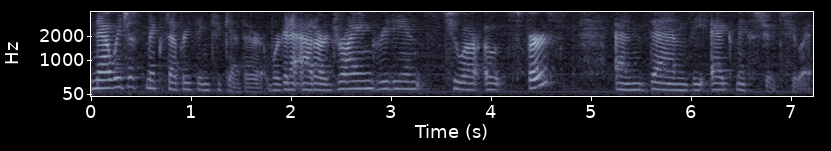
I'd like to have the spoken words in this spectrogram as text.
Now we just mix everything together. We're gonna add our dry ingredients to our oats first and then the egg mixture to it.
